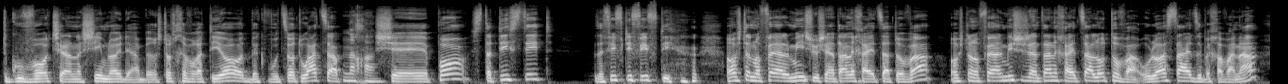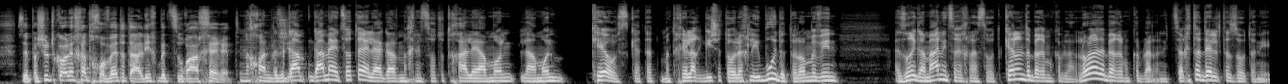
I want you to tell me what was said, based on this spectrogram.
תגובות של אנשים, לא יודע, ברשתות חברתיות, בקבוצות וואטסאפ. נכון. שפה, סטטיסטית, זה 50-50. או שאתה נופל על מישהו שנתן לך עצה טובה, או שאתה נופל על מישהו שנתן לך עצה לא טובה. הוא לא עשה את זה בכוונה, זה פשוט כל אחד חווה את התהליך בצורה אחרת. נכון, וגם גם העצות האלה, אגב, מכניסות אותך להמון, להמון כאוס, כי אתה מתחיל להרגיש שאתה הולך לאיבוד, אתה לא מבין. אז רגע, מה אני צריך לעשות? כן לדבר עם קבלן, לא לדבר עם קבלן, אני צריך את הדלת הזאת, אני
